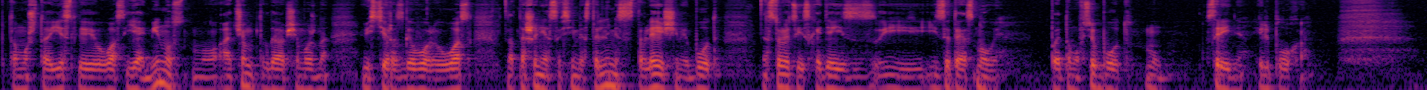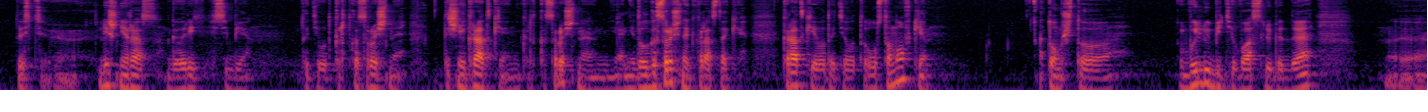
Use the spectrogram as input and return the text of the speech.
Потому что если у вас я минус, ну о чем тогда вообще можно вести разговоры? У вас отношения со всеми остальными составляющими будут строиться исходя из, из этой основы. Поэтому все будет ну, средне или плохо. То есть э, лишний раз говорить себе вот эти вот краткосрочные точнее краткие, не краткосрочные, они долгосрочные как раз таки, краткие вот эти вот установки о том, что вы любите, вас любят, да, э,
